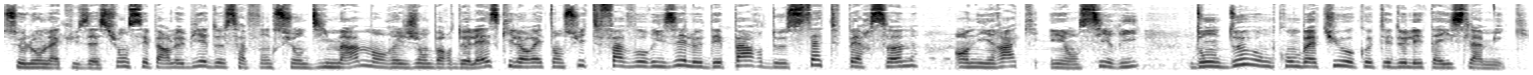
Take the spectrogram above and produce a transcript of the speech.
Selon l'accusation, c'est par le biais de sa fonction d'imam en région bordelaise qu'il aurait ensuite favorisé le départ de sept personnes en Irak et en Syrie, dont deux ont combattu aux côtés de l'État islamique.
